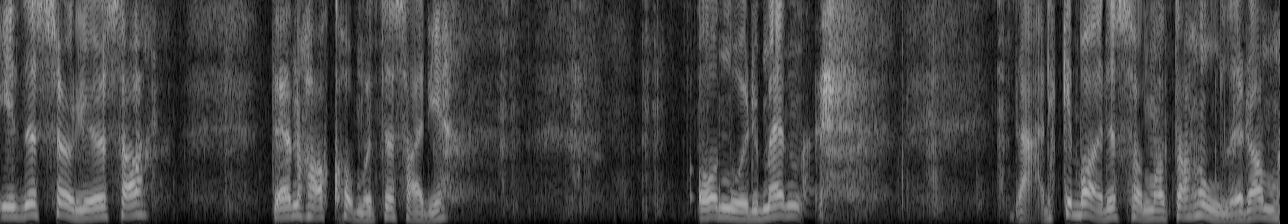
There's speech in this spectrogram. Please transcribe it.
i det sørlige USA. Den har kommet til Sverige. Og nordmenn Det er ikke bare sånn at det handler om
